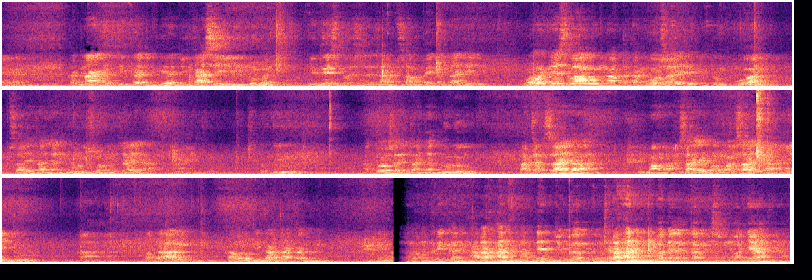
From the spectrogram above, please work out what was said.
ya kan? karena ketika dia dikasih beban itu seperti saya sampaikan tadi bahwa dia selalu mengatakan bahwa saya ini perempuan saya tanya dulu suami saya. Seperti itu. Atau saya tanya dulu pacar saya mama saya bapak saya nah, itu padahal kalau dikatakan memberikan arahan dan juga pencerahan kepada kami semuanya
